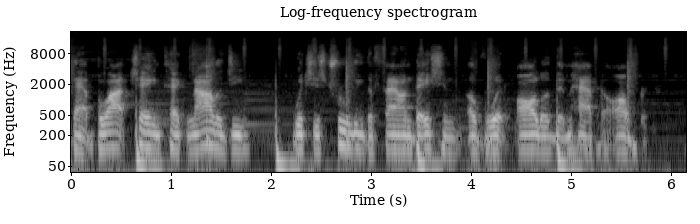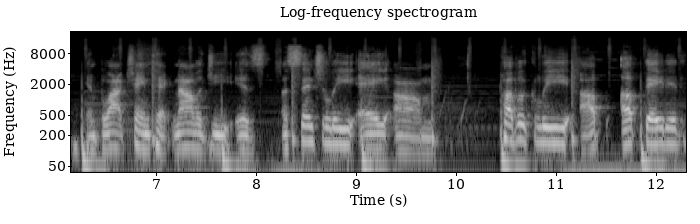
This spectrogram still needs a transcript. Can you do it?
that blockchain technology, which is truly the foundation of what all of them have to offer. And blockchain technology is essentially a um, publicly up, updated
